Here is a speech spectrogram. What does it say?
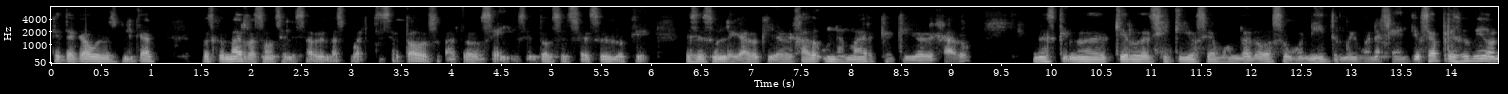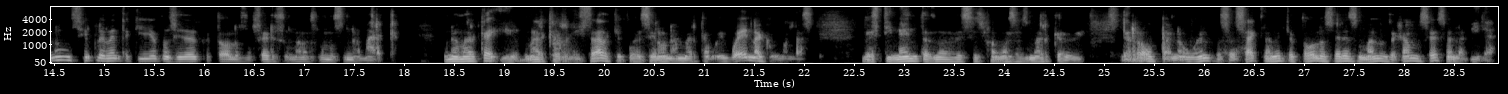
que te acabo de explicar, pues con más razón se les abren las puertas a todos, a todos ellos. Entonces, eso es lo que, ese es un legado que yo he dejado, una marca que yo he dejado. No es que no quiero decir que yo sea bondadoso, bonito, muy buena gente, o sea, presumido, no, simplemente que yo considero que todos los seres humanos somos una marca, una marca y marca registrada, que puede ser una marca muy buena, como las vestimentas, ¿no? Esas famosas marcas de, ropa, ¿no? Bueno, pues exactamente todos los seres humanos dejamos eso en la vida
